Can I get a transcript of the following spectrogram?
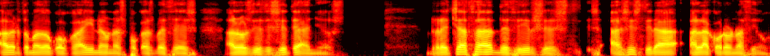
haber tomado cocaína unas pocas veces a los 17 años rechaza decidir si asistirá a la coronación.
